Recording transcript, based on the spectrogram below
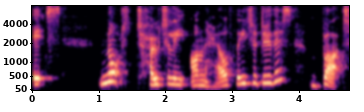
It's not totally unhealthy to do this but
